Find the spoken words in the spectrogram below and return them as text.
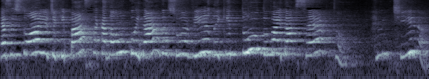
Essa história de que basta cada um cuidar da sua vida e que tudo vai dar certo. É mentira.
